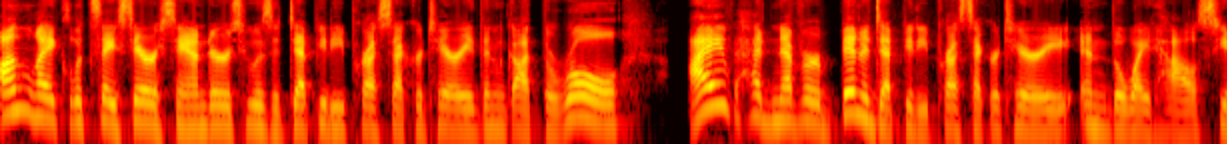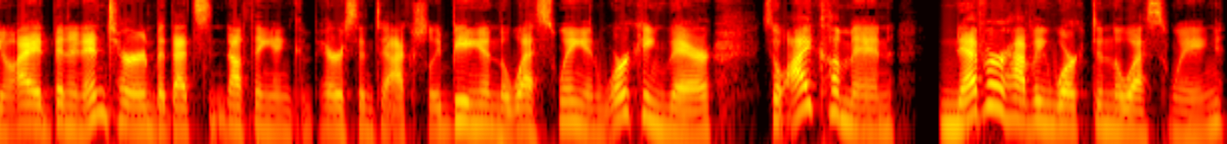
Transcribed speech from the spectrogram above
unlike let's say Sarah Sanders who was a deputy press secretary then got the role I had never been a deputy press secretary in the White House. You know, I had been an intern, but that's nothing in comparison to actually being in the West Wing and working there. So I come in never having worked in the West Wing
